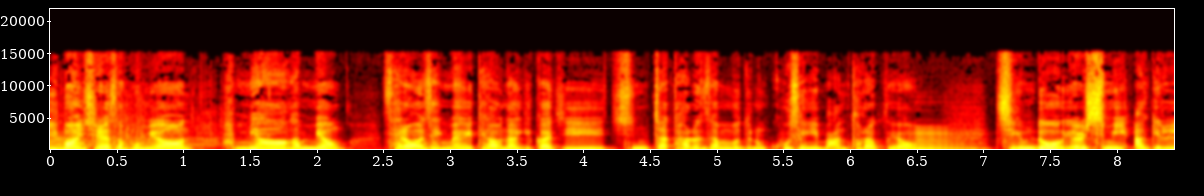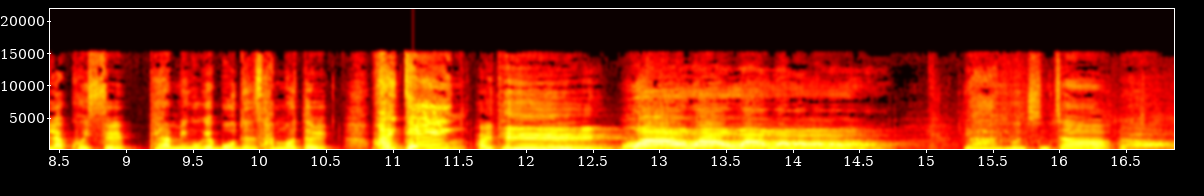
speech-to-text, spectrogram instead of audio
입원실에서 보면 한 명 한명 새로운 생명이 태어나기까지 진짜 다른 산모들은 고생이 많더라고요. 음, 지금도 열심히 아기를 낳고 있을 대한민국의 모든 산모들 화이팅! 파이팅! 야, 이건 진짜 야,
